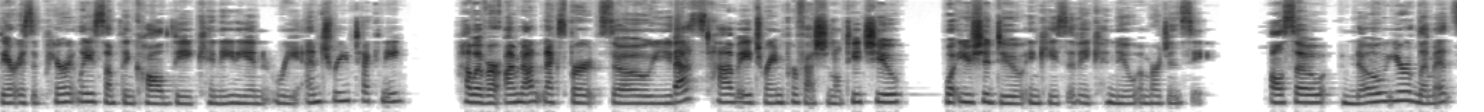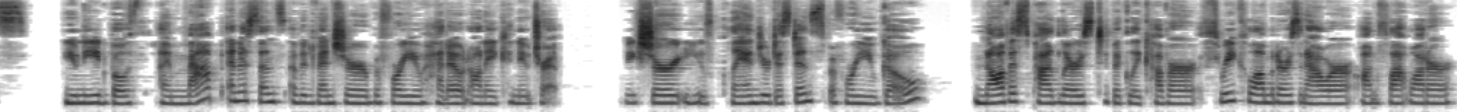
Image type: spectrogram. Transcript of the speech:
There is apparently something called the Canadian re-entry technique. However, I'm not an expert, so you best have a trained professional teach you what you should do in case of a canoe emergency. Also, know your limits. You need both a map and a sense of adventure before you head out on a canoe trip. Make sure you've planned your distance before you go. Novice paddlers typically cover three kilometers an hour on flat water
